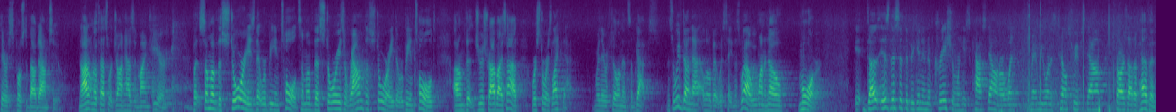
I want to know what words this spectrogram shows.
they were supposed to bow down to. Now, I don't know if that's what John has in mind here, but some of the stories that were being told, some of the stories around the story that were being told um, that Jewish rabbis had were stories like that, where they were filling in some gaps. And so we've done that a little bit with Satan as well. We want to know more. Does, is this at the beginning of creation when he's cast down, or when maybe when his tail sweeps down, stars out of heaven?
